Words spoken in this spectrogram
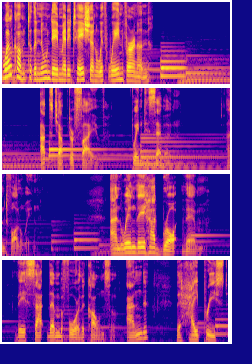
Welcome to the Noonday Meditation with Wayne Vernon. Acts chapter 5, 27 and following. And when they had brought them, they sat them before the council, and the high priest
